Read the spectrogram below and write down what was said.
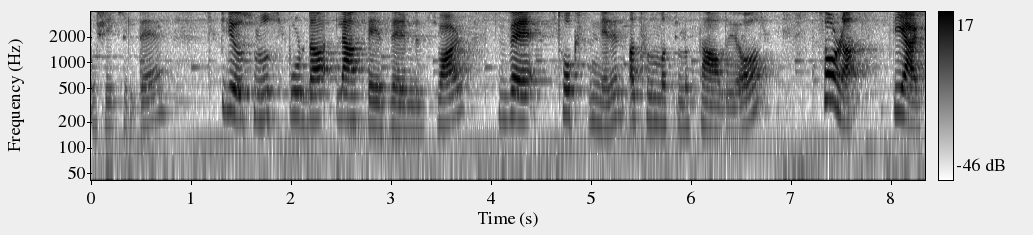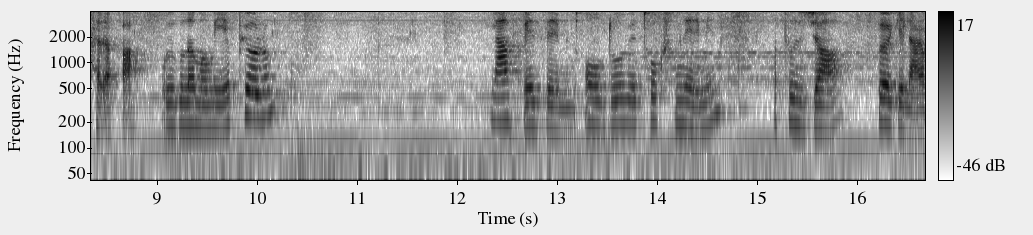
bu şekilde. Biliyorsunuz burada lenf bezlerimiz var ve toksinlerin atılmasını sağlıyor. Sonra diğer tarafa uygulamamı yapıyorum. Lenf bezlerimin olduğu ve toksinlerimin atılacağı bölgeler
